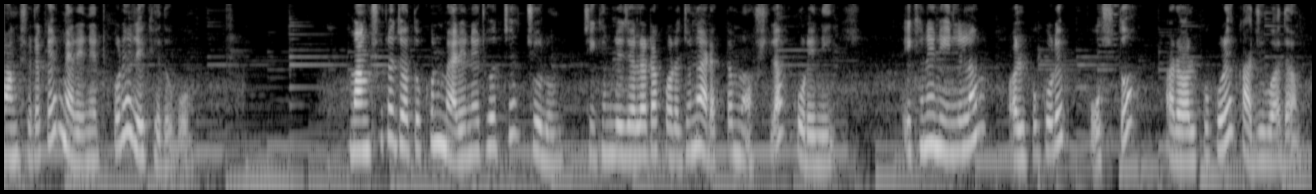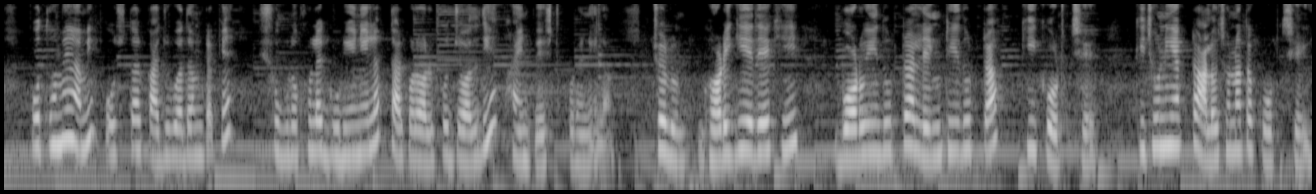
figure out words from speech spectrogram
মাংসটাকে ম্যারিনেট করে রেখে দেবো। মাংসটা যতক্ষণ ম্যারিনেট হচ্ছে চলুন চিকেন রেজালাটা করার জন্য আর একটা মশলা করে নিই। এখানে নিয়ে নিলাম অল্প করে পোস্ত আর অল্প করে কাজু বাদাম। প্রথমে আমি পোস্ত আর কাজু বাদামটাকে শুকনো খোলায় গুঁড়িয়ে নিলাম তারপর অল্প জল দিয়ে ফাইন পেস্ট করে নিলাম। চলুন ঘরে গিয়ে দেখি বড় ইঁদুরটা লেংটি ইঁদুরটা কি করছে। কিছু নিয়ে একটা আলোচনা তো করছেই।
